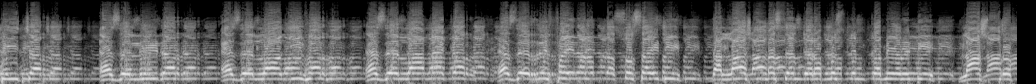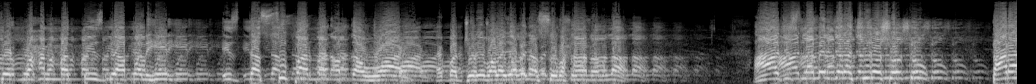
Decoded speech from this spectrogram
teacher as a leader as a law giver as a law maker as a refiner of the society the last messenger of Muslim community last prophet Muhammad peace be upon him is the superman of the world একবার জোরে বলা যাবে না? সুবহানাল্লাহ। আজ ইসলামের যারা চিরশত্রু, তারা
